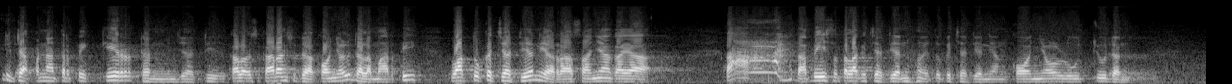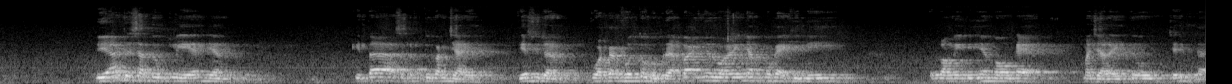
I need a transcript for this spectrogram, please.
Tidak pernah terpikir dan menjadi kalau sekarang sudah konyol dalam arti waktu kejadian ya rasanya kayak ah! Tapi setelah kejadian itu kejadian yang konyol lucu dan Dia ada satu klien yang kita seperti tukang jahit. Dia sudah keluarkan foto beberapa, ini ruang ini mau kayak gini, ruang ininya mau kayak majalah itu. Jadi kita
